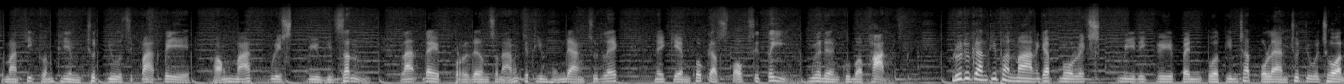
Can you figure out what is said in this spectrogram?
สมาชิกของทีมชุดยู18 ปี ของมาร์คบริสบิลกินสันและได้ประเดิมสนามกับทีมหงแดงชุดเล็ก ในเกมพบกับสโต๊กซิตี้เมื่อเดือนกุมภาพันธ์ฤดูกาลที่ผ่านมานะครับโมเร็กซ์มีดีกรีเป็นตัวทีมชาติโปแลนด์ชุดเยาวชน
